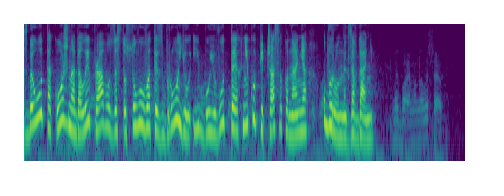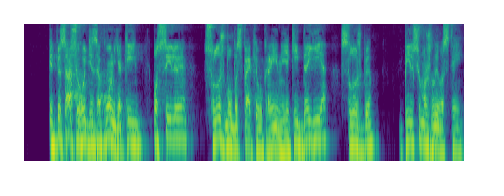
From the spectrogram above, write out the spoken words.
СБУ також надали право застосовувати зброю і бойову техніку під час виконання оборонних завдань. підписав сьогодні закон, який посилює Службу безпеки України, який дає службі більше можливостей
